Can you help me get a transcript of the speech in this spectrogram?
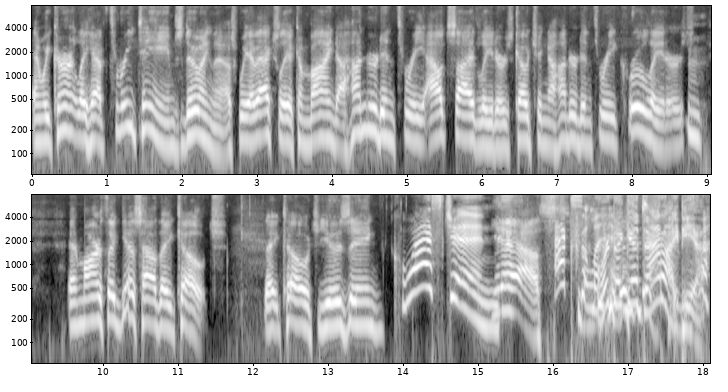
And we currently have three teams doing this. We have actually a combined 103 outside leaders coaching 103 Cru leaders. Mm. And Martha, guess how they coach? They coach using questions. Yes. Excellent. Where'd they get that idea?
